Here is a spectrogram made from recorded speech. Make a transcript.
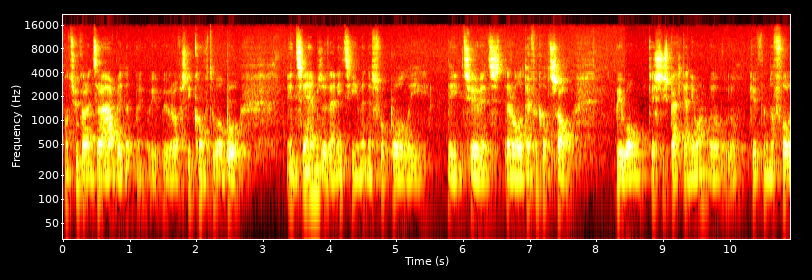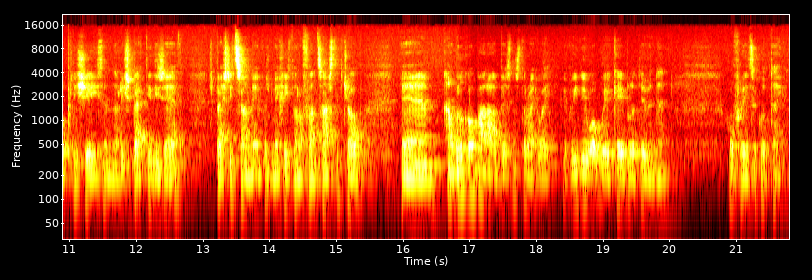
once we got into Arbydd, we, we, we were obviously comfortable. But in terms of any team in this football league, League Two, it's they're all difficult. So we won't disrespect anyone. We'll, we'll give them the full appreciation and the respect they deserve, especially Tranmere, because Mickey's done a fantastic job. Um, and we'll go about our business the right way. If we do what we're capable of doing, then hopefully it's a good day.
